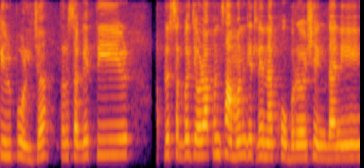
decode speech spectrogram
तिळपोळीच्या तर सगळे तीळ आपलं सगळं जेवढं आपण सामान घेतलं ना खोबरं शेंगदाणे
